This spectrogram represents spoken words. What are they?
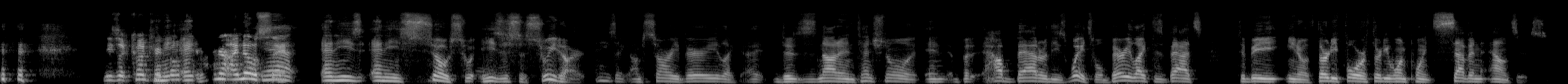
he's a country. And and, I know, Sam. Yeah, and he's and he's so sweet. He's just a sweetheart. And he's like, "I'm sorry, Barry. Like, I, this is not intentional. And but how bad are these weights? Well, Barry liked his bats to be, you know, 34, 31.7 ounces.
